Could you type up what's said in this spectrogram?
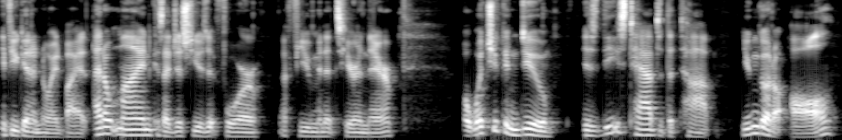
if you get annoyed by it. I don't mind because I just use it for a few minutes here and there. But what you can do is these tabs at the top, you can go to all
